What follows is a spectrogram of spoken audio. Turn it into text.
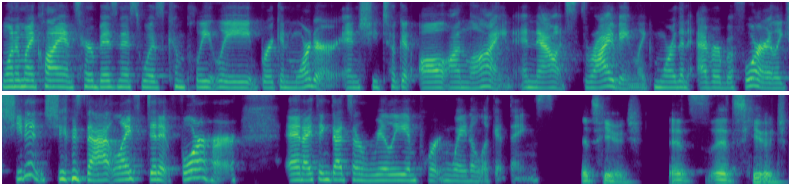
One of my clients, her business was completely brick and mortar, and she took it all online, and now it's thriving like more than ever before. Like she didn't choose that; life did it for her, and I think that's a really important way to look at things. It's huge. It's it's huge.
